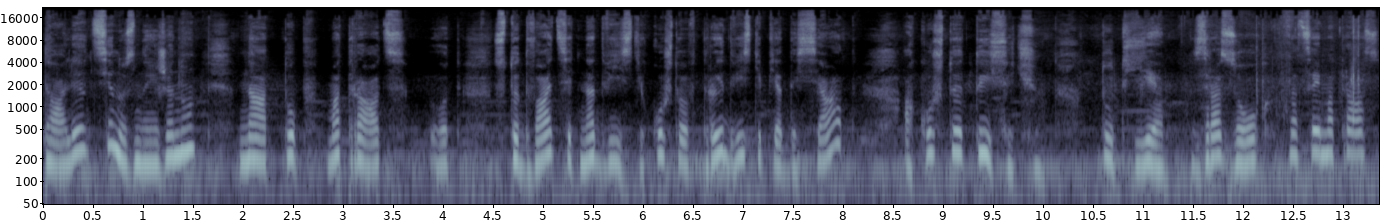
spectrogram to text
Далі ціну знижено на топ-матрац. От 120 на 200. Коштував 3 250, а коштує 1000. Тут є зразок на цей матрас.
